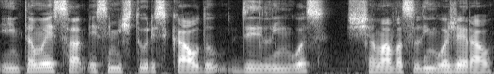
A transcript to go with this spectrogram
Então essa esse mistura, esse caldo de línguas chamava-se língua geral.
